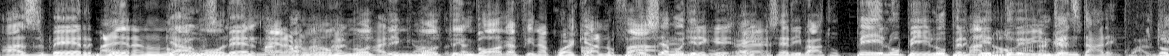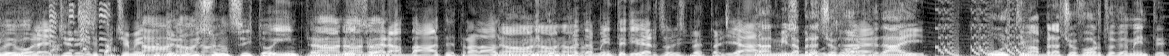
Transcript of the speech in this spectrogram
Asbergo, Ma erano nomi molti, Ma erano guarda, nomi ma- molto, ma- in, ma- molto in voga fino a qualche ah, anno fa. Possiamo eh, dire scusa, che eh. sei arrivato pelo pelo perché Ma no, dovevi ragazzi, inventare qualche Dovevo leggere semplicemente dei no, nomi no, su un sito internet. Questo era. Abate, tra l'altro, quindi no, completamente diverso rispetto agli altri. Dammi l'abbraccio scusa, forte, eh. dai. Ultimo abbraccio forte, ovviamente,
